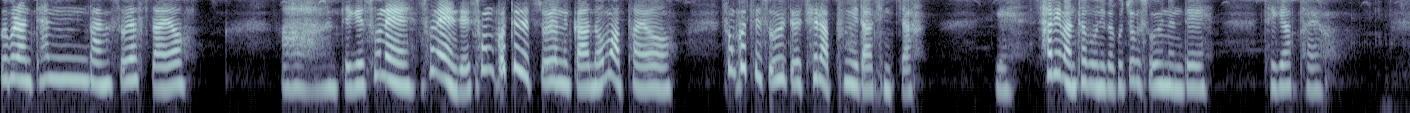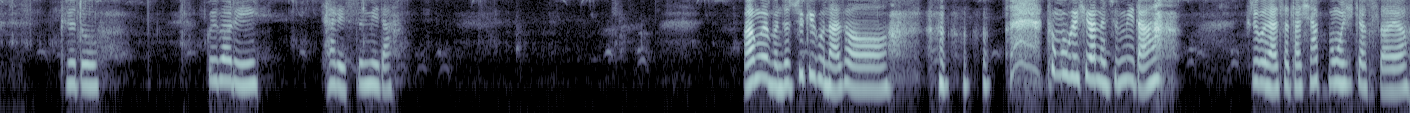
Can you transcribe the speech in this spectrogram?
꿀벌한테 한 방 쏘였어요. 아, 되게 손에, 손에 이제 손끝에 쏘이니까 너무 아파요. 손끝에 쏘일 때가 제일 아픕니다, 진짜. 예, 살이 많다 보니까 그쪽에 쏘이는데 되게 아파요. 그래도 꿀벌이 잘 있습니다. 왕을 먼저 죽이고 나서 통곡의 시간을 줍니다. 그리고 나서 다시 합봉을 시켰어요.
